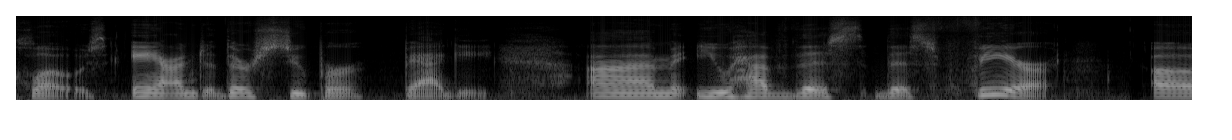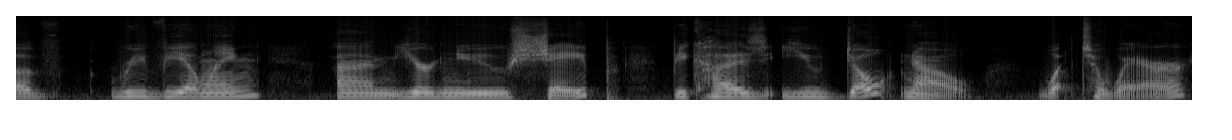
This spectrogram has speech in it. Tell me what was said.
clothes and they're super baggy. Um, you have this this fear of revealing um, your new shape because you don't know what to wear.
